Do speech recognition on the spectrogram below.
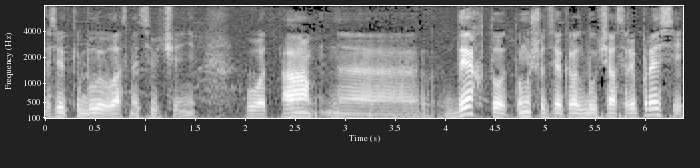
е, звідки були власне ці вчені. От. А е, дехто, тому що це якраз був час репресій,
